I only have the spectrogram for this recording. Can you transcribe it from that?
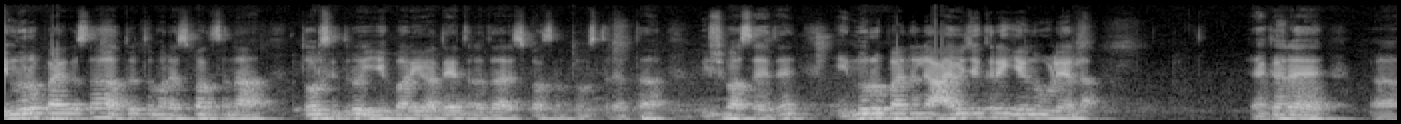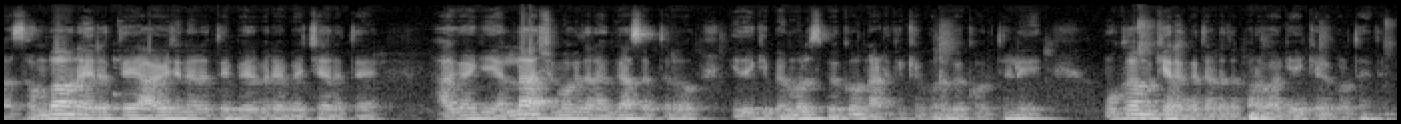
ಇನ್ನೂರು ರೂಪಾಯಿಗೂ ಸಹ ಅತ್ಯುತ್ತಮ ರೆಸ್ಪಾನ್ಸ್ ಅನ್ನ ತೋರಿಸಿದ್ರು. ಈ ಬಾರಿ ಅದೇ ತರದ ರೆಸ್ಪಾನ್ಸ್ ಅನ್ನು ತೋರಿಸ್ತಾರೆ ಅಂತ ವಿಶ್ವಾಸ ಇದೆ. ಇನ್ನೂರು ರೂಪಾಯಿನಲ್ಲಿ ಆಯೋಜಕರಿಗೆ ಏನು ಉಳಿಯಲ್ಲ. ಯಾಕಂದ್ರೆ ಸಂಭಾವನೆ ಇರುತ್ತೆ, ಆಯೋಜನೆ ಇರುತ್ತೆ, ಬೇರೆ ಬೇರೆ ವೆಚ್ಚ ಇರುತ್ತೆ. ಹಾಗಾಗಿ ಎಲ್ಲ ಶಿವಮೊಗ್ಗದ ರಂಗಾಸಕ್ತರು ಇದಕ್ಕೆ ಬೆಂಬಲಿಸಬೇಕು, ನಾಟಕಕ್ಕೆ ಬರಬೇಕು ಅಂತೇಳಿ ಮುಖಾಮುಖಿ ರಂಗತಂಡದ ಪರವಾಗಿ ಕೇಳ್ಕೊಳ್ತಾ ಇದ್ದೇನೆ.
